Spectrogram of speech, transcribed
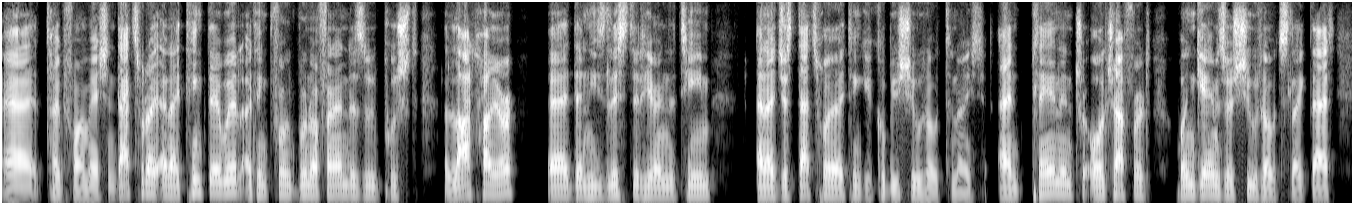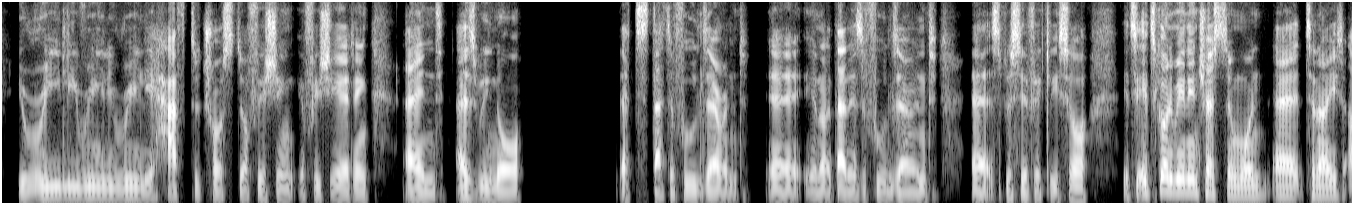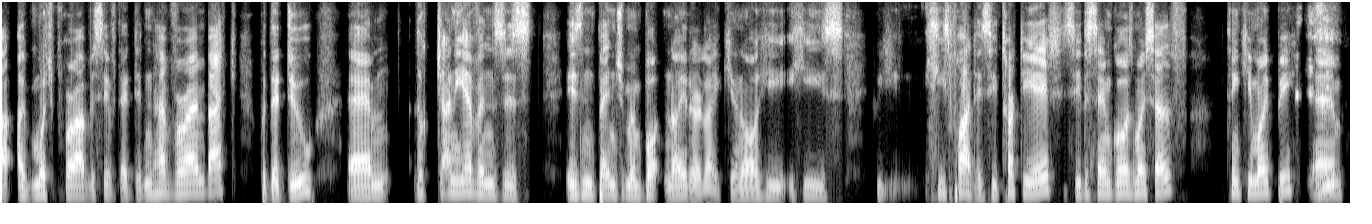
uh, type formation. That's what I and I think they will. I think Bruno Fernandes will pushed a lot higher uh, than he's listed here in the team. And I just that's why I think it could be a shootout tonight. And playing in Old Trafford when games are shootouts like that, you really, really, really have to trust the officiating. officiating. And as we know, that's that's a fool's errand. Uh, you know that is a fool's errand uh, specifically. So it's it's going to be an interesting one uh, tonight. I, would much prefer obviously if they didn't have Varane back, but they do. Um, look, Jonny Evans is isn't Benjamin Button either. Like you know, he he's he's what is he thirty eight? Is he the same goal as myself? I think he might be. Um,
